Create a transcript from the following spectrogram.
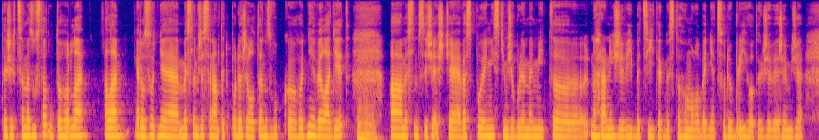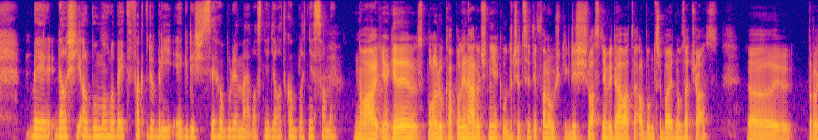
takže chceme zůstat u tohohle, ale rozhodně myslím, že se nám teď podařilo ten zvuk hodně vyladit mm-hmm. a myslím si, že ještě ve spojení s tím, že budeme mít eh, nahraný živý bicí, tak by z toho mohlo být něco dobrýho, takže věřím, že by další album mohlo být fakt dobrý, i když si ho budeme vlastně dělat kompletně sami. No a jak je z pohledu kapely náročný, jak udržet si ty fanoušky, když vlastně vydáváte album třeba jednou za čas? Pro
